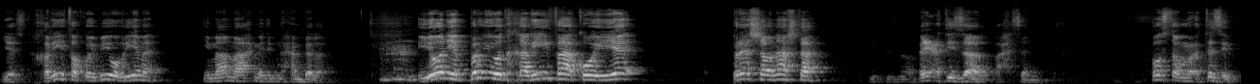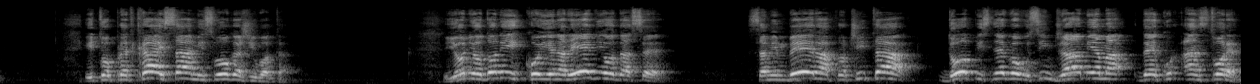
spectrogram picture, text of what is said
Jest. Halifa koji je bio u vrijeme imama Ahmed ibn Hanbala. I on je prvi od halifa koji je prešao na šta? Istizal. I'tizal. Ahsan. Postao mu'tazil. I to pred kraj sami svoga života. I on je od onih koji je naredio da se sa mimbera pročita dopis njegov u svim džamijama da je Kur'an stvoren.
